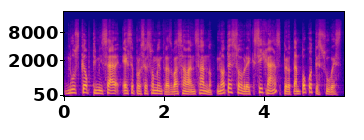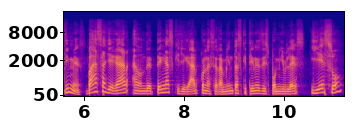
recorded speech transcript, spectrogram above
Busca optimizar ese proceso mientras vas avanzando. No te sobreexijas, pero tampoco te subestimes Vas a llegar a donde tengas que llegar con las herramientas que tienes disponibles y eso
